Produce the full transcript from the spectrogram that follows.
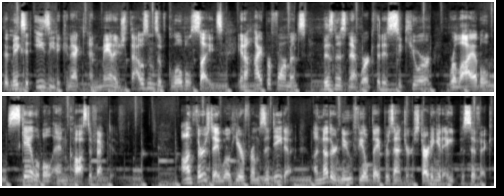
that makes it easy to connect and manage thousands of global sites in a high-performance business network that is secure, reliable, scalable, and cost-effective. On Thursday, we'll hear from ZEDEDA, another new Field Day presenter, starting at 8 Pacific.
